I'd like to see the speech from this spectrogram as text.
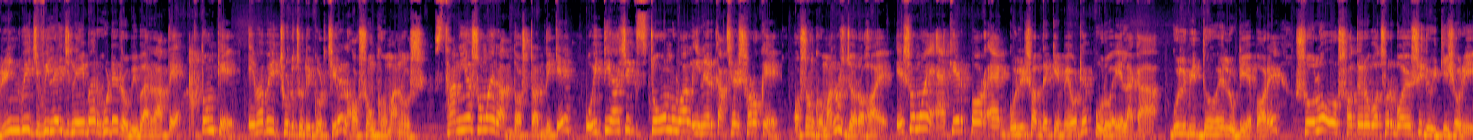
গ্রিনউইচ ভিলেজ নেইবারহুডে রবিবার রাতে আতঙ্কে এভাবেই ছুটোছুটি করছিলেন অসংখ্য মানুষ। স্থানীয় সময় রাত দশটার দিকে ঐতিহাসিক স্টোন ওয়াল ইনের কাছের সড়কে অসংখ্য মানুষ জড়ো হয়। এ সময় একের পর এক গুলি শব্দে কেঁপে ওঠে পুরো এলাকা। গুলিবিদ্ধ হয়ে লুটিয়ে পড়ে ষোলো ও সতেরো বছর বয়সী দুই কিশোরী।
